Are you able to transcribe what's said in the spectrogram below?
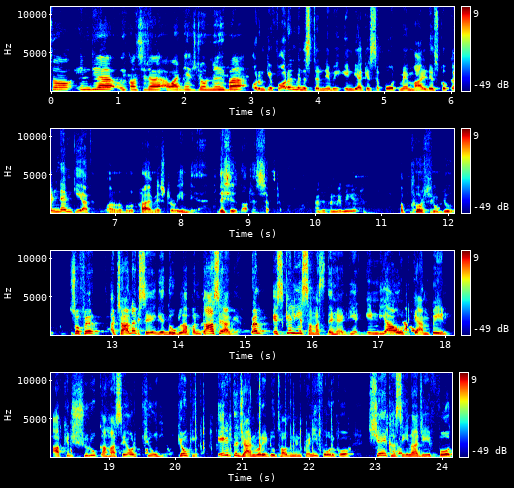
So, India we consider our next door neighbor. और उनके फॉरेन मिनिस्टर ने भी इंडिया के सपोर्ट में मालदीव्स को कंडेम किया था Honorable Prime Minister of India. This is not acceptable. Are you condemning it? Of course we do. So फिर अचानक से ये दोगलापन कहाँ से आ गया? वेल well, इसके लिए समझते हैं कि इंडिया आउट कैंपेन आखिर शुरू कहाँ से और क्यों हुआ? क्योंकि 8 जनवरी 2024 को शेख हसीना जी फोर्थ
